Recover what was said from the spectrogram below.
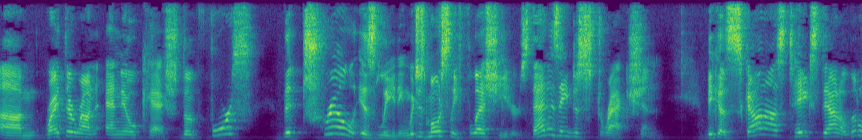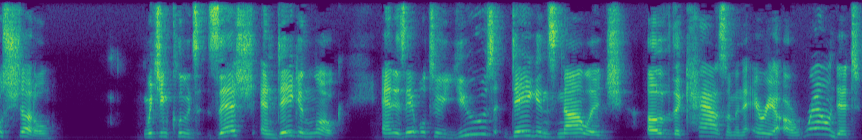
um, right there around Anil Kesh, the force that Trill is leading, which is mostly flesh eaters, that is a distraction. Because Skalnas takes down a little shuttle, which includes Xesh and Daegen Lok, and is able to use Daegen's knowledge of the chasm and the area around it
